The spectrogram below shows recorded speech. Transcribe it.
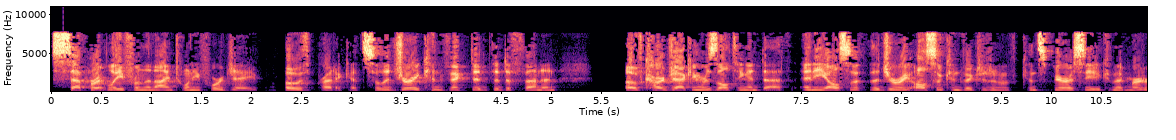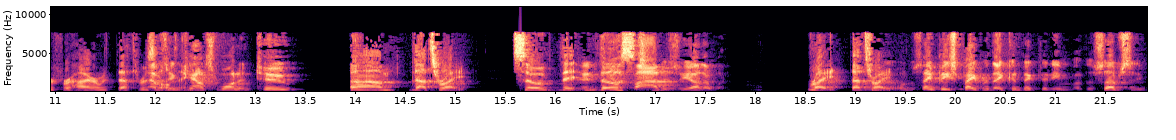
separately from the 924J both predicates. So the jury convicted the defendant of carjacking resulting in death, and he also the jury also convicted him of conspiracy to commit murder for hire with death resulting. That was in counts one and two? Um, that's right. And five is the other one? Right, that's right. On the same piece of paper they convicted him of the subsidy.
